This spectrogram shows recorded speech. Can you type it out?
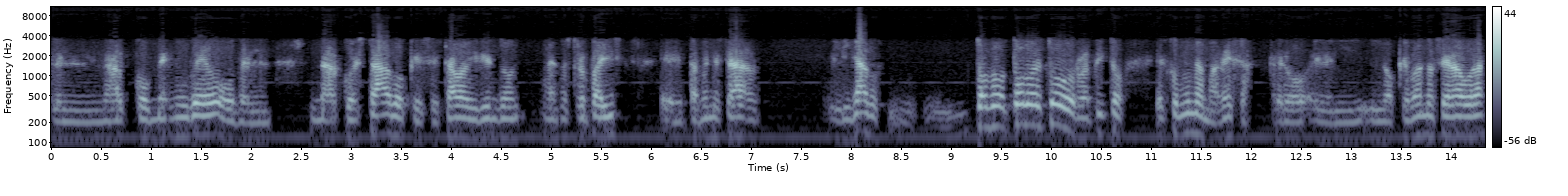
del narcomenudeo o del narcoestado que se estaba viviendo en nuestro país eh, también está ligado. Todo, todo esto, repito, es como una madeja, pero lo que van a hacer ahora,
